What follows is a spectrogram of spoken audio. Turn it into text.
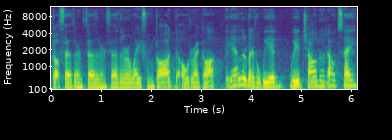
got further and further and further away from God the older I got. But yeah, a little bit of a weird, weird childhood, I would say.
